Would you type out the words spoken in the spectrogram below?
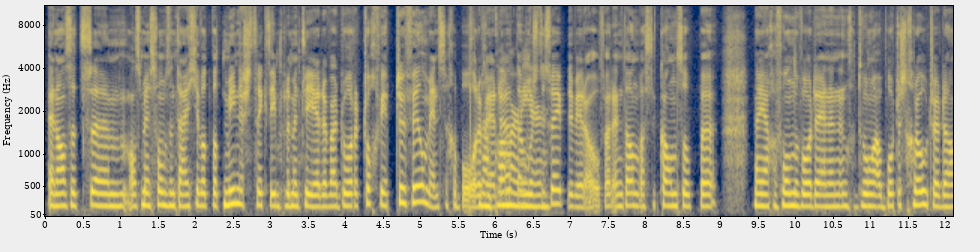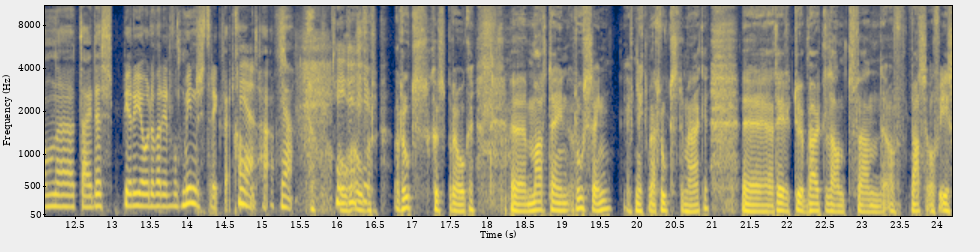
En als, het, um, als men soms een tijdje wat, wat minder strikt implementeerde, waardoor er toch weer te veel mensen geboren Dan werden, er dan moest de zweep er weer over. En dan was de kans op uh, nou ja, gevonden worden en een, een gedwongen abortus groter dan uh, tijdens de periode waarin het wat minder strikt werd gehandhaafd. Ja. Hey, over, over roots gesproken. Uh, Martijn Roesing, heeft niks met roots te maken. Uh, redacteur buitenland van, of was of is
